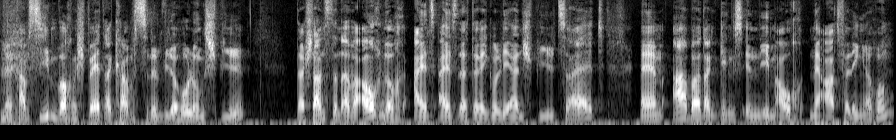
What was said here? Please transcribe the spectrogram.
Dann kam es sieben Wochen später kam es zu einem Wiederholungsspiel. Da stand es dann aber auch noch 1-1 nach der regulären Spielzeit. Ähm, aber dann ging es in eben auch eine Art Verlängerung.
